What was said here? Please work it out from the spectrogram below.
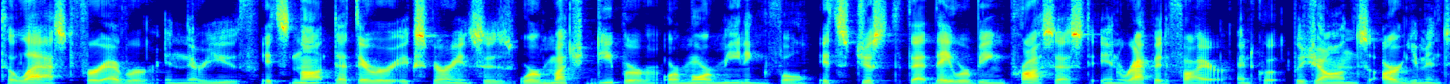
to last forever in their youth. It's not that their experiences were much deeper or more meaningful, it's just that they were being processed in rapid fire. End quote. Bejan's argument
